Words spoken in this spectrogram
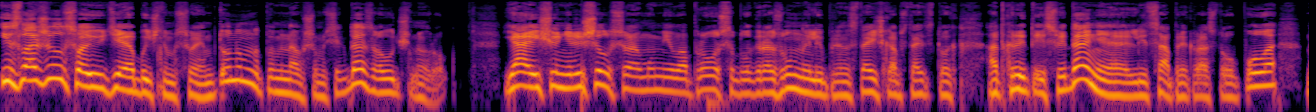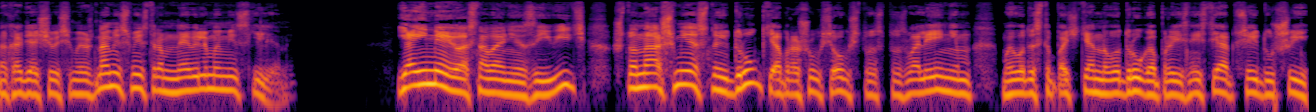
изложил свою идею обычным своим тоном, напоминавшим всегда заученный урок. Я еще не решил в своем уме вопроса, благоразумно ли при настоящих обстоятельствах открытые свидания лица прекрасного пола, находящегося между нами с мистером Невилем и мисс Хеленой. Я имею основание заявить, что наш местный друг, я прошу все общество с позволением моего достопочтенного друга произнести от всей души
